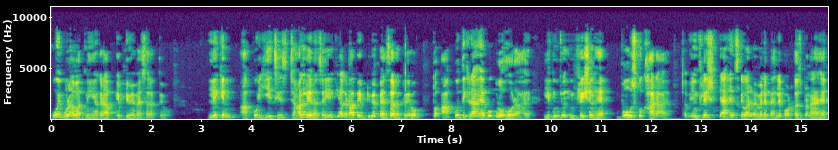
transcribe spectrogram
कोई बुरा बात नहीं है अगर आप एफडी में पैसा रखते हो। लेकिन आपको ये चीज़ जान लेना चाहिए कि अगर आप एफडी में पैसा रख रहे हो तो आपको दिख रहा है वो ग्रो हो रहा है, लेकिन जो इन्फ्लेशन है, वो उसको खा रहा है। अब इन्फ्लेशन क्या है, इसके बारे में मैंने पहले पॉडकास्ट बनाया है।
